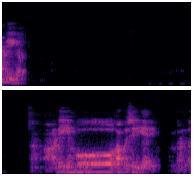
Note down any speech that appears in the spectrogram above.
ആഡ് ചെയ്യുക. ആഡ് ചെയ്യുമ്പോൾ അപ്പോൾ ശരിയായിരിക്കും. പന്ത്രണ്ട്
